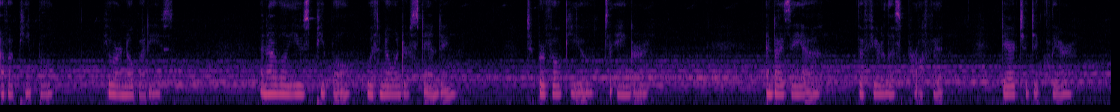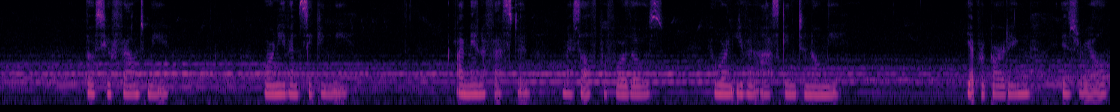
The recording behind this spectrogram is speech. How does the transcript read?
of a people who are nobodies, and I will use people with no understanding to provoke you to anger. And Isaiah, the fearless prophet, dared to declare Those who found me weren't even seeking me. I manifested myself before those who weren't even asking to know me. Yet regarding Israel,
